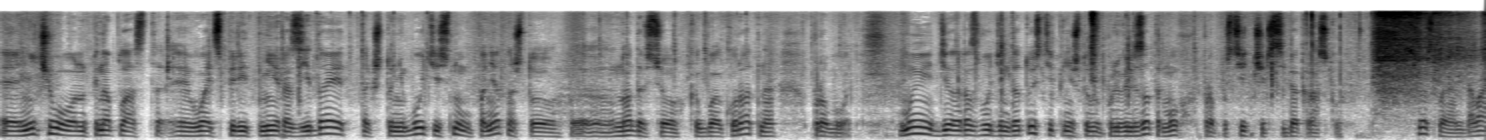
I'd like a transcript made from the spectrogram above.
Э, Ничего, он пенопласт э, White Spirit не разъедает, так что не бойтесь. Ну, понятно, что э, надо все как бы аккуратно пробовать. Мы разводим до той степени, чтобы пульверизатор мог пропустить через себя краску. Все, Славян, давай.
